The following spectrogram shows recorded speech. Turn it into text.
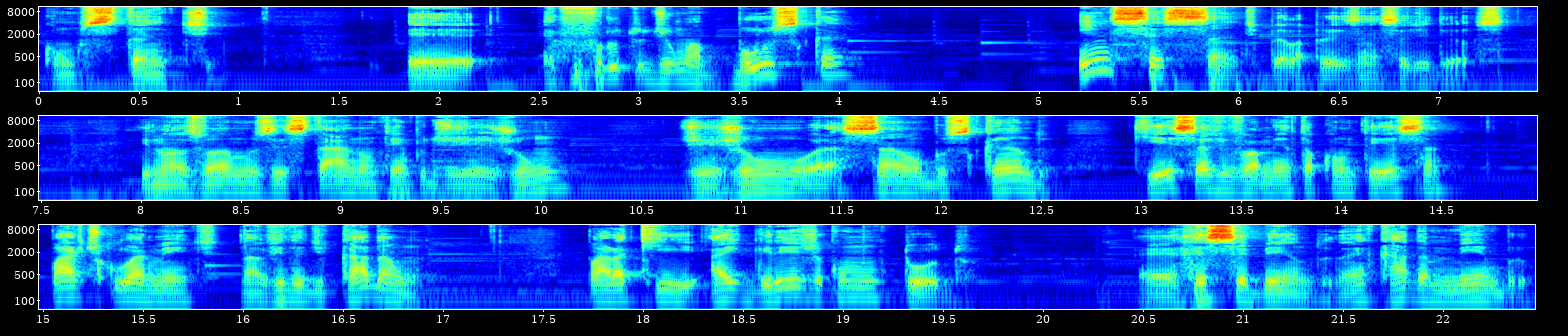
constante. É, é fruto de uma busca incessante pela presença de Deus. E nós vamos estar num tempo de jejum, jejum, oração, buscando que esse avivamento aconteça particularmente na vida de cada um, para que a igreja como um todo, é, recebendo, né, cada membro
